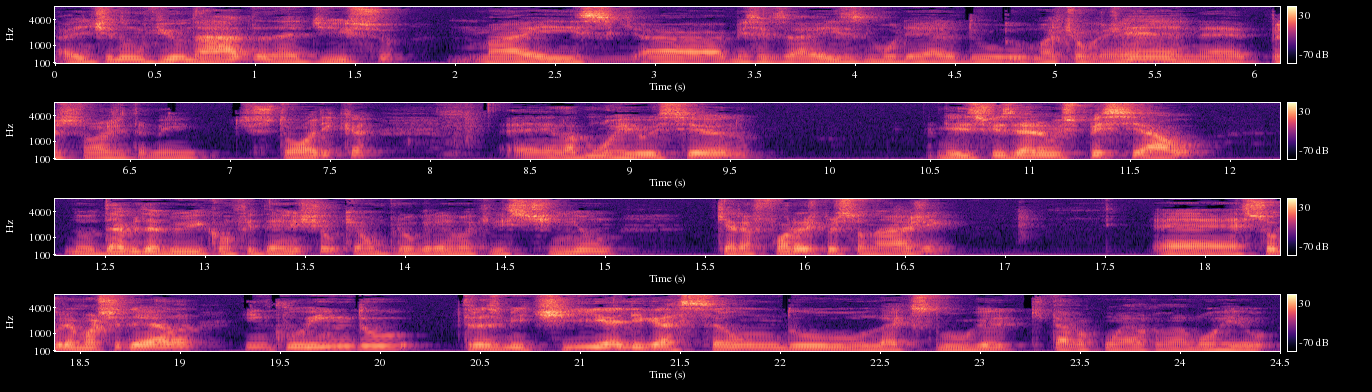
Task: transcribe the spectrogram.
A gente não viu nada né, disso, mas a Miss Elizabeth, a ex-mulher do, Do Macho Macho Man, né, personagem também histórica, ela morreu esse ano. E eles fizeram um especial no WWE Confidential, que é um programa que eles tinham que era fora de personagem, eh, sobre a morte dela, incluindo transmitir a ligação do Lex Luger, que estava com ela quando ela morreu,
